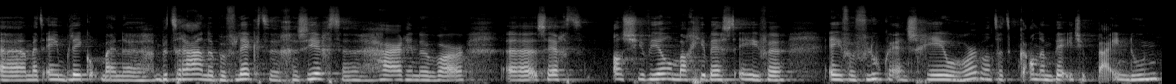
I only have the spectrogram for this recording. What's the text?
uh, met één blik op mijn betraande, bevlekte gezicht, haar in de war, zegt: Als je wil, mag je best even, even vloeken en schreeuwen hoor, want het kan een beetje pijn doen.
